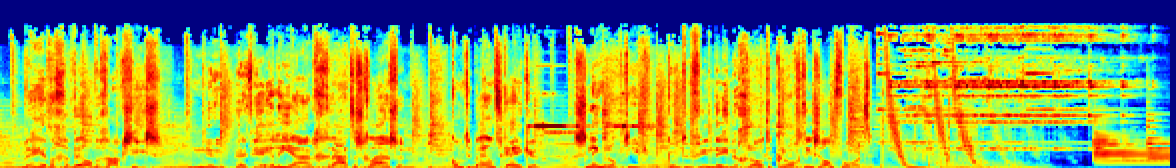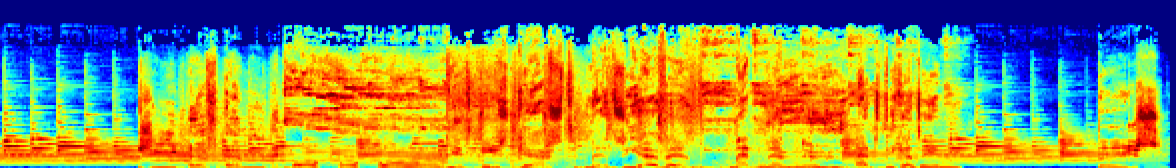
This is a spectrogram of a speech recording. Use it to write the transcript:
Wij hebben geweldige acties. Nu het hele jaar gratis glazen. Komt u bij ons kijken? Slingeroptiek kunt u vinden in de grote krocht in Zandvoort. ZFM. Ho, ho, ho. Dit is kerst met ZFM. Met men nu. Het weekend in. Peace.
